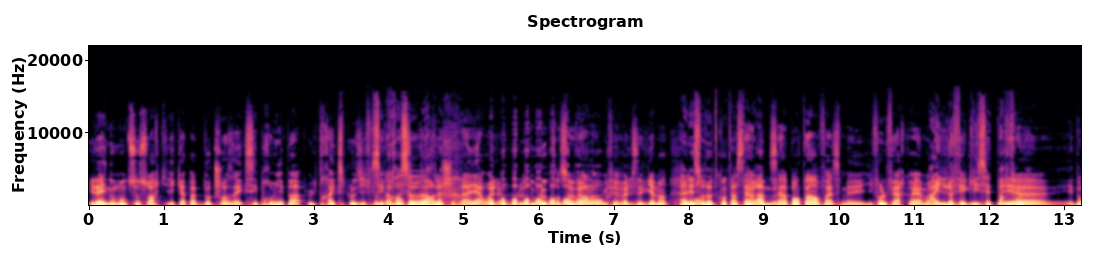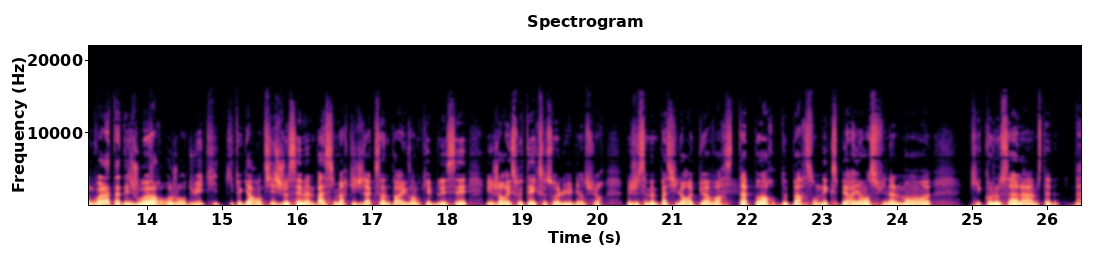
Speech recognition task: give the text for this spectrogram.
Et là, il nous montre ce soir qu'il est capable d'autre chose avec ses premiers pas ultra explosifs. Ses crossovers, de là. shoot derrière, ouais, le, le double crossover là où il fait valser le gamin. Allez Bon, sur notre compte Instagram. c'est un pantin en face, mais il faut le faire quand même. ouais. Ah, il le fait glisser de partout. et, là. euh, et donc voilà, tu as des joueurs aujourd'hui qui, qui te garantissent. Je sais même pas si Marquis Jackson, par exemple, qui est blessé, et j'aurais souhaité que ce soit lui, bien sûr, mais je sais même pas s'il aurait pu avoir cet apport de par son expérience finalement. euh, qui est colossale à Amstead. Bah,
